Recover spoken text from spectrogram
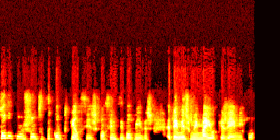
todo um conjunto de competências que vão sendo desenvolvidas, até mesmo em meio académico,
